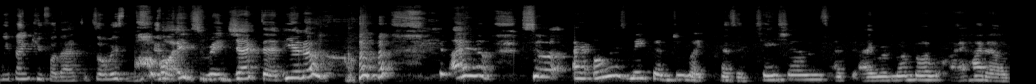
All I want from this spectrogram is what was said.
we thank you for that. It's always needed. Oh, it's rejected, you know? I know. So I always make them do like presentations. I, I remember I had a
